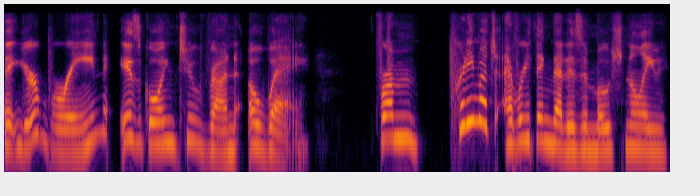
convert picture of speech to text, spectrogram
that your brain is going to run away from pretty much everything that is emotionally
